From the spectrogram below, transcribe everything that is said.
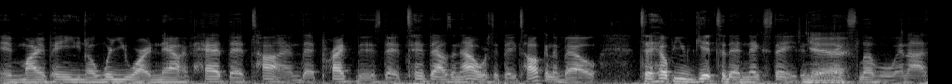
in my opinion, you know, where you are now, have had that time, that practice, that 10,000 hours that they talking about to help you get to that next stage and Yeah. that next level. And I,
